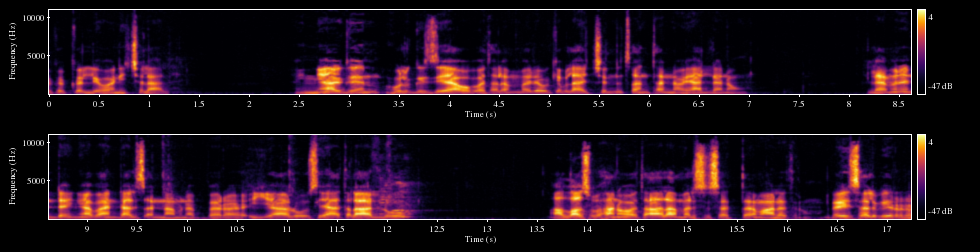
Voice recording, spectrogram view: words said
ትክክል ሊሆን ይችላል? እኛ ግን ሁልጊዜ ያው በተለመደው ቂብላችን ጸንተን ነው ያለ ነው ለምን እንደኛ በአንድ አልጸናም ነበረ? እያሉ ሲያጥላሉ አላህ ስብሓነ ወተላ መልስ ሰጠ ማለት ነው። ለይሰል ቢረ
